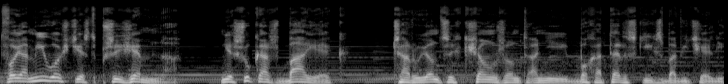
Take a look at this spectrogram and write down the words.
Twoja miłość jest przyziemna. Nie szukasz bajek, czarujących książąt ani bohaterskich zbawicieli.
